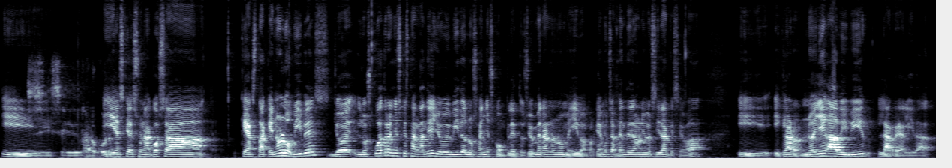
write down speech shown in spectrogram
Y, Sí, sí, una locura. y es que es una cosa que hasta que no lo vives, yo los cuatro años que está en Gandía yo he vivido los años completos. Yo en verano no me iba, porque hay mucha gente de la universidad que se va y, y claro, no llega a vivir la realidad.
